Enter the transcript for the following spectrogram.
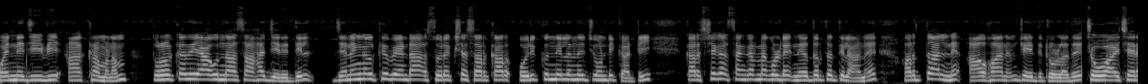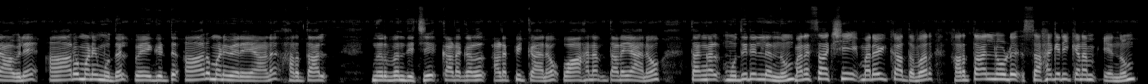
വന്യജീവി ആക്രമണം തുറക്കഥയാകുന്ന സാഹചര്യത്തിൽ ജനങ്ങൾക്ക് വേണ്ട സുരക്ഷ സർക്കാർ ഒരുക്കുന്നില്ലെന്ന് ചൂണ്ടിക്കാട്ടി കർഷക സംഘടനകളുടെ നേതൃത്വത്തിലാണ് ഹർത്താലിന് ആഹ്വാനം ചെയ്തിട്ടുള്ളത്. ചൊവ്വാഴ്ച രാവിലെ ആറു മണി മുതൽ വൈകിട്ട് ആറു മണി വരെയാണ് ഹർത്താൽ നിർബന്ധിച്ച് കടകൾ അടപ്പിക്കാനോ വാഹനം തടയാനോ തങ്ങൾ മുതിരില്ലെന്നും മനസാക്ഷി മരവിക്കാത്തവർ ഹർത്താലിനോട് സഹകരിക്കണം എന്നും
